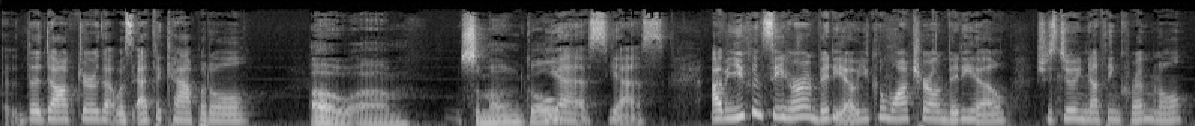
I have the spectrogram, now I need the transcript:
The doctor that was at the Capitol. Oh, um, Simone Gold. Yes, yes. I mean, you can see her on video. You can watch her on video. She's doing nothing criminal.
